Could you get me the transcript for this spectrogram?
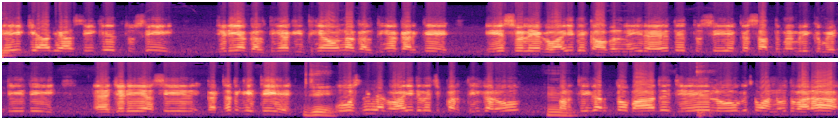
ਇਹ ਕਿਹਾ ਗਿਆ ਸੀ ਕਿ ਤੁਸੀਂ ਜਿਹੜੀਆਂ ਗਲਤੀਆਂ ਕੀਤੀਆਂ ਉਹਨਾਂ ਗਲਤੀਆਂ ਕਰਕੇ ਇਸ ਵੇਲੇ ਅਗਵਾਈ ਦੇ ਕਾਬਿਲ ਨਹੀਂ ਰਹੇ ਤੇ ਤੁਸੀਂ ਇੱਕ ਸੱਤ ਮੈਂਬਰੀ ਕਮੇਟੀ ਦੀ ਜਿਹੜੀ ਅਸੀਂ ਗਠਿਤ ਕੀਤੀ ਹੈ ਉਸ ਦੀ ਅਗਵਾਈ ਦੇ ਵਿੱਚ ਭਰਤੀ ਕਰੋ। ਭਰਤੀ ਕਰਨ ਤੋਂ ਬਾਅਦ ਜੇ ਲੋਕ ਤੁਹਾਨੂੰ ਦੁਬਾਰਾ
